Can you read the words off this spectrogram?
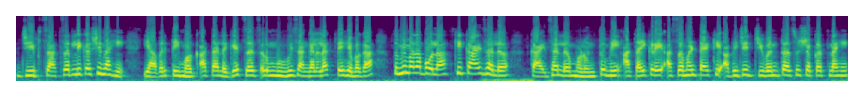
जीभ चाचरली कशी नाही यावरती मग आता लगेचच मूव्ही सांगायला लागते. हे बघा तुम्ही मला बोला की काय झालं? काय झालं म्हणून तुम्ही आता इकडे असं म्हणताय की अभिजित जिवंत असू शकत नाही.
